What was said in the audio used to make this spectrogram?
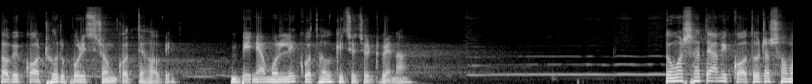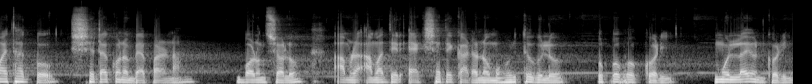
তবে কঠোর পরিশ্রম করতে হবে। বিনামূল্যে কোথাও কিছু জুটবে না। তোমার সাথে আমি কতটা সময় থাকব, সেটা কোনো ব্যাপার না। বরং চলো, আমরা আমাদের একসাথে কাটানো মুহূর্তগুলো উপভোগ করি, মূল্যায়ন করি।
